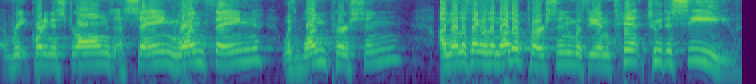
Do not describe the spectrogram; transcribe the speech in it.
according to Strong's, a saying one thing with one person, another thing with another person, with the intent to deceive.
